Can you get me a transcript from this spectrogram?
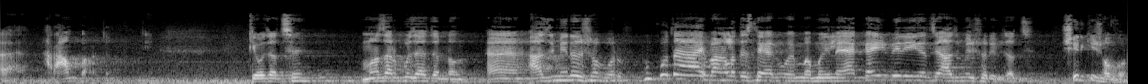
হ্যাঁ আরাম করার জন্য। কেউ যাচ্ছে মাজার পূজার জন্য হ্যাঁ আজমিরের সফর। কোথায়? বাংলাদেশ থেকে মহিলা একাই বেরিয়ে গেছে, আজমির শরীফ যাচ্ছে। সিরকি সফর।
